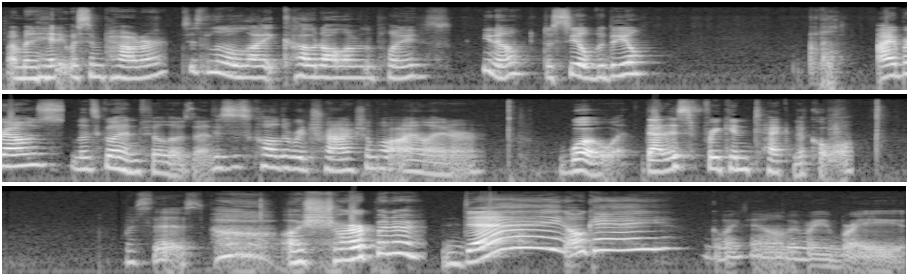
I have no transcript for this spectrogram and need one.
But I'm going to hit it with some powder. Just a little light coat all over the place. You know, to seal the deal. Eyebrows, let's go ahead and fill those in. This is called a retractable eyeliner. Whoa, that is freaking technical. What's this? a sharpener? Dang, okay. Go back down before you break.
